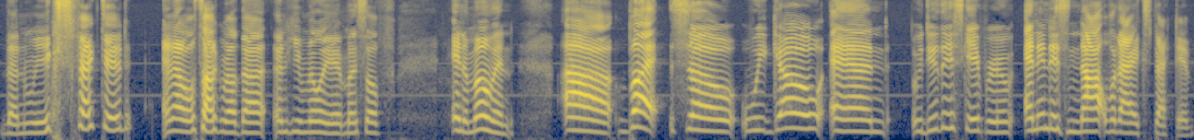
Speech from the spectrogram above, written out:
than we expected, and I will talk about that and humiliate myself in a moment. Uh, but so we go and we do the escape room, and it is not what I expected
